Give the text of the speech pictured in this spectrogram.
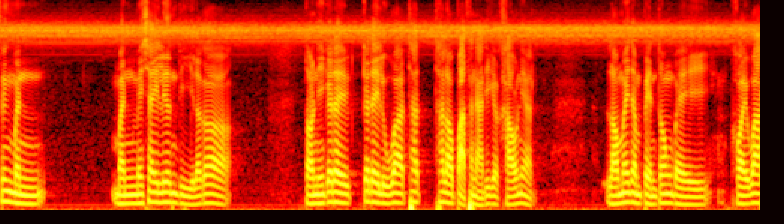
ซึ่งมันมันไม่ใช่เรื่องดีแล้วก็ ตอนนี้ก็ได้ก็ได้รู้ว่าถ้าถ้าเราปรารถนาดีกับเขาเนี่ย เราไม่จำเป็นต้องไปคอยว่า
